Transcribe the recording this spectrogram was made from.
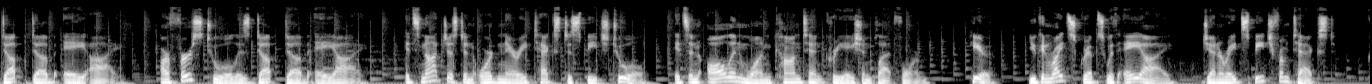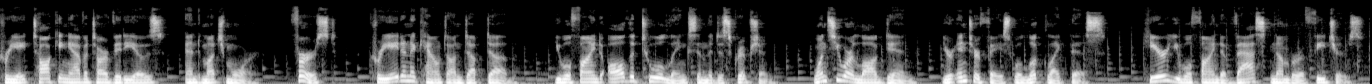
DupDub AI. Our first tool is DupDub AI. It's not just an ordinary text-to-speech tool, it's an all-in-one content creation platform. Here, you can write scripts with AI, generate speech from text, create talking avatar videos, and much more. First, create an account on DupDub. You will find all the tool links in the description. Once you are logged in, your interface will look like this. Here you will find a vast number of features.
